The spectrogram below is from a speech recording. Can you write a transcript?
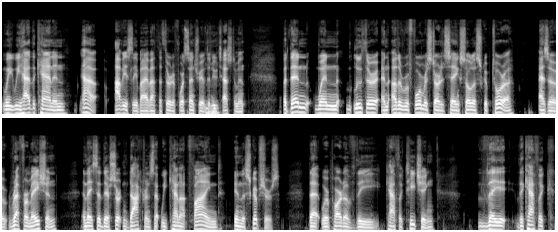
we we had the canon, uh, obviously by about the third or fourth century of the New Testament. But then when Luther and other reformers started saying sola scriptura as a reformation, and they said there are certain doctrines that we cannot find in the scriptures that were part of the Catholic teaching, they the Catholic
